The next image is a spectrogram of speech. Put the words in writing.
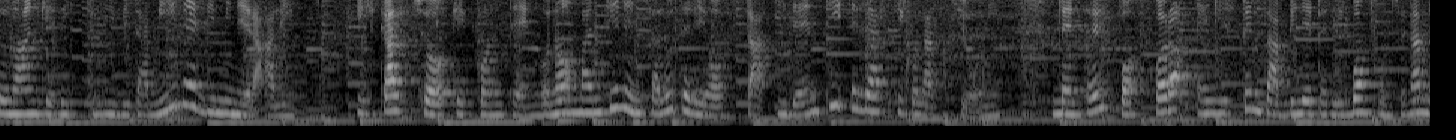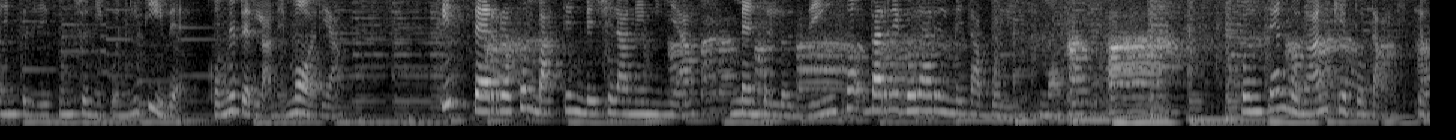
Sono anche ricchi di vitamine e di minerali. Il calcio che contengono mantiene in salute le ossa, i denti e le articolazioni, mentre il fosforo è indispensabile per il buon funzionamento delle funzioni cognitive, come per la memoria. Il ferro combatte invece l'anemia, mentre lo zinco va a regolare il metabolismo. Contengono anche potassio,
